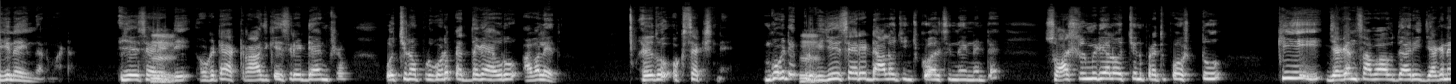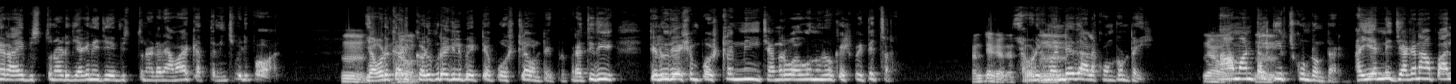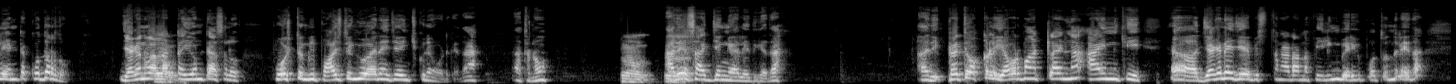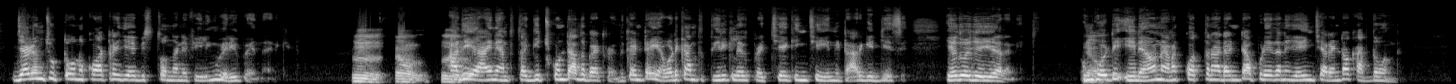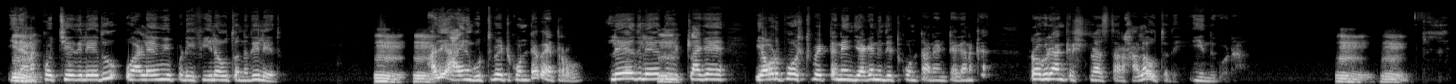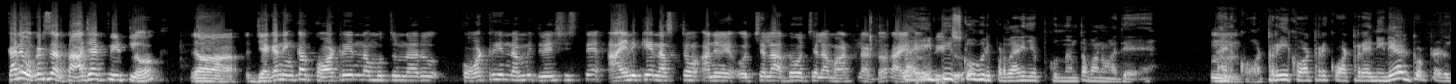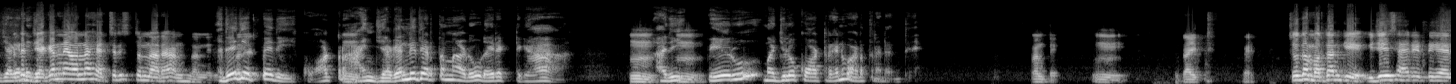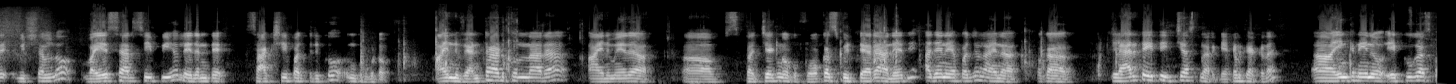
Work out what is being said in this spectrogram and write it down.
Begin అయింది అనమాట విజయసాయి రెడ్డి ఒకటే అక్కడ రాజకేశ్వర రెడ్డి అంశం వచ్చినప్పుడు కూడా పెద్దగా ఎవరు అవ్వలేదు ఏదో ఒక సెక్షనే. ఇంకొకటి ఇప్పుడు విజయసాయి రెడ్డి ఆలోచించుకోవాల్సింది ఏంటంటే సోషల్ మీడియాలో వచ్చిన ప్రతి పోస్టుకి జగన్ సభావుదారి జగనే రాయిపిస్తున్నాడు జగనే చేపిస్తున్నాడు అనే అమాయకత్వం నుంచి విడిపోవాలి. ఉమ్, ఎవరికాడికి కడుపు రగిలి పెట్టే పోస్టులే ఉంటాయి. ఇప్పుడు ప్రతిదీ తెలుగుదేశం పోస్టులన్నీ చంద్రబాబును లోకేష్ పెట్టించరు. అంతే కదా. ఎవరికి మండేది వాళ్ళకు ఉంటుంటాయి. ఆ మంటలు తీర్చుకుంటుంటారు. అవన్నీ జగన్ ఆపాలి అంటే కుదరదు. జగన్ వల్ల అట్ట అయి ఉంటే అసలు పోస్టింగ్లు పాజిటివ్ అనే చేయించుకునేవాడు కదా అతను. అదే సాధ్యం కాలేదు కదా. అది ప్రతి ఒక్కళ్ళు ఎవరు మాట్లాడినా ఆయనకి జగనే చేపిస్తున్నాడు అన్న ఫీలింగ్ పెరిగిపోతుంది లేదా జగన్ చుట్టూ ఉన్న కోటరే చేపిస్తుంది అనే ఫీలింగ్ పెరిగిపోయింది ఆయనకి. అది ఆయన ఎంత తగ్గించుకుంటే అంత బెటర్. ఎందుకంటే ఎవరికి అంత తీరిక లేదు ప్రత్యేకించి ఈయన్ని టార్గెట్ చేసి ఏదో చేయాలని ఇంకోటి ఈయన ఏమైనా వెనక్కి వస్తున్నాడంటే అప్పుడు ఏదైనా చేయించారంటే ఒక అర్థం ఉంది. ఈయన వెనక్కి వచ్చేది లేదు వాళ్ళేమి ఇప్పుడు ఫీల్ అవుతున్నది లేదు. అది ఆయన గుర్తుపెట్టుకుంటే బెటరు లేదు లేదు ఇట్లాగే ఎవడు పోస్ట్ పెట్టా నేను జగన్ తిట్టుకుంటానంటే గనక రఘురామకృష్ణరాజు తరహాలో అవుతుంది ఈయనది కూడా. కానీ ఒకటి సార్ తాజా ట్వీట్లో జగన్ ఇంకా కోటరీని నమ్ముతున్నారు. కోటరీని నమ్మి ద్వేషిస్తే ఆయనకే నష్టం అని వచ్చేలా అర్థం వచ్చేలా మాట్లాడడం. తీసుకోకూరు ఇప్పటిదాకా చెప్పుకుందంతా మనం అదే. ఆయన కోటరీ కోటరీ కోటరీ అని నేనే అంటుంటాడు. జగన్ జగన్ ఏమన్నా హెచ్చరిస్తున్నారా అంటున్నాను నేను. అదే చెప్పేది కోటర్ ఆయన జగన్ని తిడుతున్నాడు డైరెక్ట్గా అది పేరు మధ్యలో కోటర్ అని వాడుతున్నాడు అంతే. అంతే. రైట్ చూద్దాం మొత్తానికి విజయసాయి రెడ్డి గారి విషయంలో వైఎస్ఆర్ సిపియో లేదంటే సాక్షి పత్రికో ఇంకొకటో. ఆయన వెంటాడుతున్నారా? ఆయన మీద ప్రత్యేకంగా ఒక ఫోకస్ పెట్టారా అనేది అదే నేపథ్యంలో ఆయన ఒక క్లారిటీ అయితే ఇచ్చేస్తున్నారు ఎక్కడికక్కడ. ఇంకా నేను ఎక్కువగా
